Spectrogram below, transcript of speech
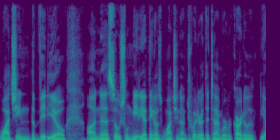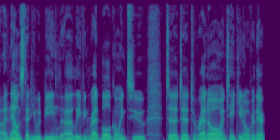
watching the video on uh, social media. I think I was watching on Twitter at the time where Ricciardo you know, announced that he would be uh, leaving Red Bull, going to, to, to to Renault and taking over there.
